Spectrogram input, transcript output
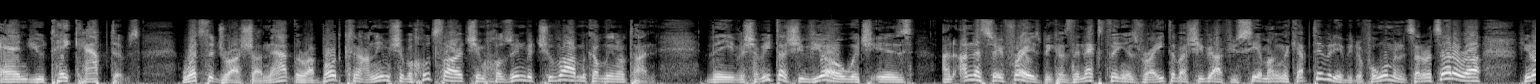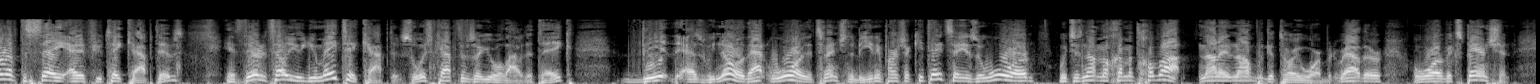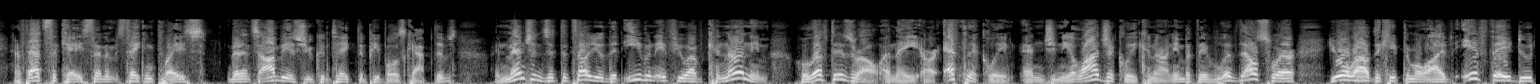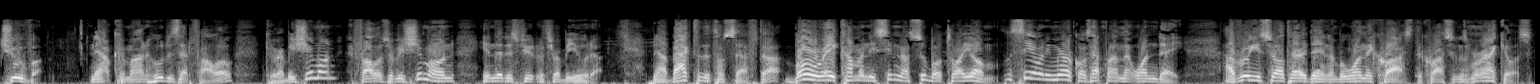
and you take captives. What's the drush on that? The Rabot Knanim Shebechutz Shim Chozin B'Tshuva Mekablinotan. The Vishavita Shivyo, which is an unnecessary phrase because the next thing is Ra'ita Bashivya. If you see among the captivity a beautiful woman, etc., etc., you don't have to say, and if you take captives, it's there to tell you you may take captives. So which captives are you allowed to take? The, as we know, that war that's mentioned in the beginning of Parsha Kitetse is a war which is not Melchamet Chova, not an obligatory war, but rather a war of expansion. And if that's the case, then it's taking place, then it's obvious you can take the people as captives, and mentions it to tell you that even if you have Canaanim who left Israel and they are ethnically and genealogically Canaanim, but they've lived elsewhere, you're allowed to keep them alive if they do tshuva. Now, come on, who does that follow? Rabbi Shimon. It follows Rabbi Shimon in the dispute with Rabbi Yehuda. Now, back to the Tosefta. Bo rei toayom. Let's see how many miracles happened on that one day. Avru Yisrael Teraday. Number one, they crossed. The crossing was miraculous.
